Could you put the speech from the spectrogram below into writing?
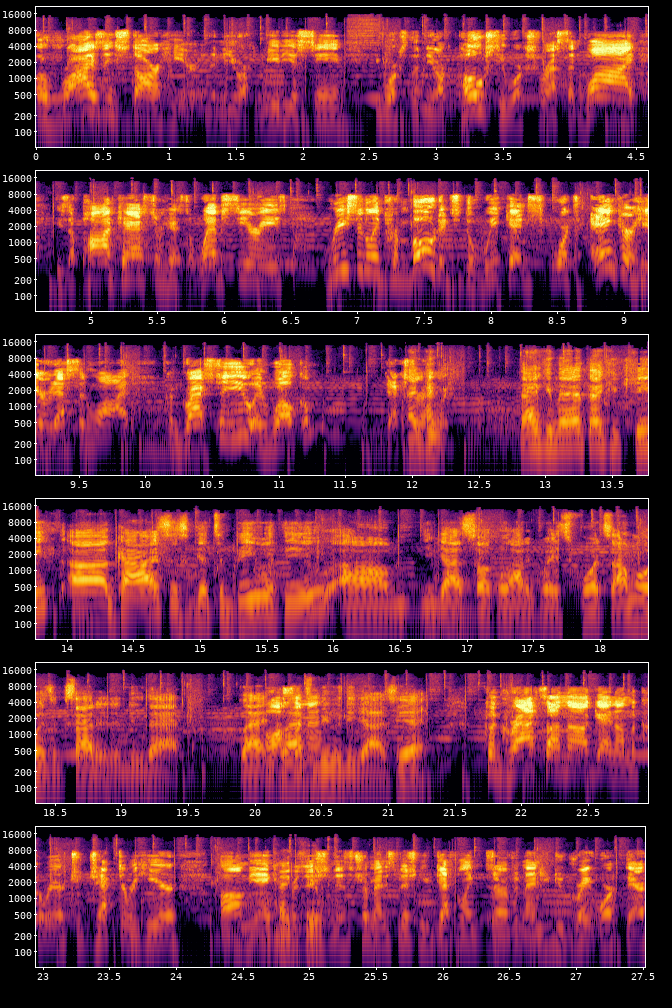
A rising star here in the New York media scene. He works for the New York Post. He works for SNY. He's a podcaster. He has a web series. Recently promoted to the weekend sports anchor here at SNY. Congrats to you and welcome, Dexter. Henry. Thank you, man. Thank you, Keith. Uh, guys, it's good to be with you. Um, you guys talk a lot of great sports. I'm always excited to do that. Glad, Awesome, glad man. to be with you guys. Yeah. Congrats on uh, again on the career trajectory here. Um, the anchor Thank you. position is a tremendous position. You definitely deserve it, man. You do great work there.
